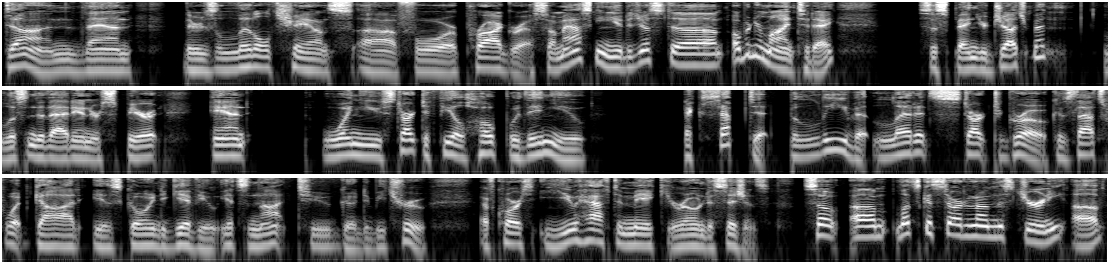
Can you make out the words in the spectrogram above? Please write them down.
done, then there's little chance uh, for progress. So I'm asking you to just uh, open your mind today, suspend your judgment, listen to that inner spirit, and when you start to feel hope within you, accept it, believe it, let it start to grow, because that's what God is going to give you. It's not too good to be true. Of course, you have to make your own decisions. So um, let's get started on this journey of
